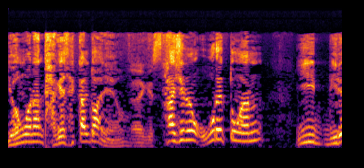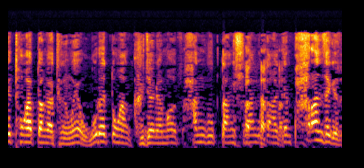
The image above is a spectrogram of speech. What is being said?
영원한 닭의 색깔도 아니에요. 알겠습니다. 사실은 오랫동안 이 미래통합당 같은 경우에 오랫동안 그 전에 뭐 한국당, 신한국당 할 때는 파란색이어서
